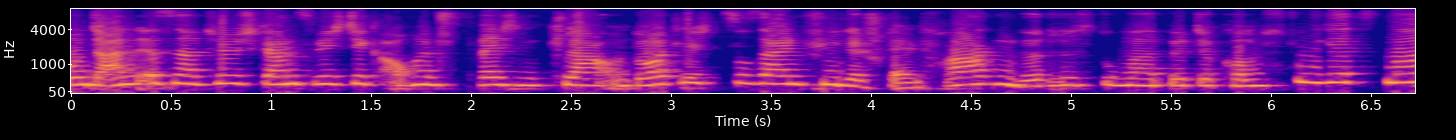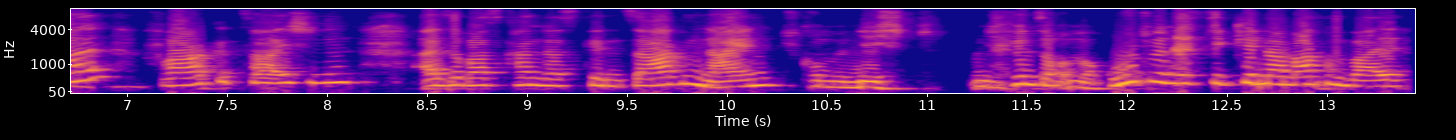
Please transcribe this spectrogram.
und dann ist natürlich ganz wichtig, auch entsprechend klar und deutlich zu sein. Viele stellen Fragen. Würdest du mal bitte, kommst du jetzt mal? Fragezeichen. Also was kann das Kind sagen? Nein, ich komme nicht. Und ich finde es auch immer gut, wenn es die Kinder machen, weil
